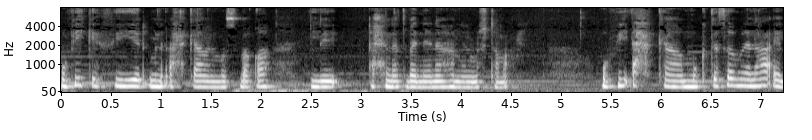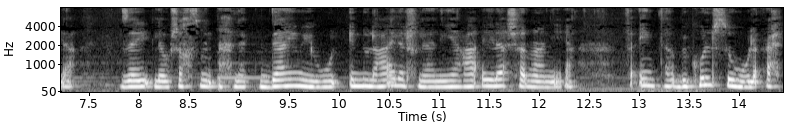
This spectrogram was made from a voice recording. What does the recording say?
وفي كثير من الأحكام المسبقة اللي إحنا تبنيناها من المجتمع. وفي أحكام مكتسبة من العائلة زي لو شخص من أهلك دايم يقول إنه العائلة الفلانية عائلة شرانية. فأنت بكل سهولة راح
